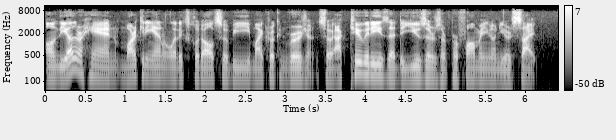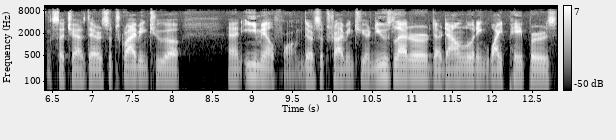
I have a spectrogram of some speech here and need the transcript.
on the other hand, marketing analytics could also be micro conversion. So activities that the users are performing on your site, such as they're subscribing to a, an email form, they're subscribing to your newsletter, they're downloading white papers,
